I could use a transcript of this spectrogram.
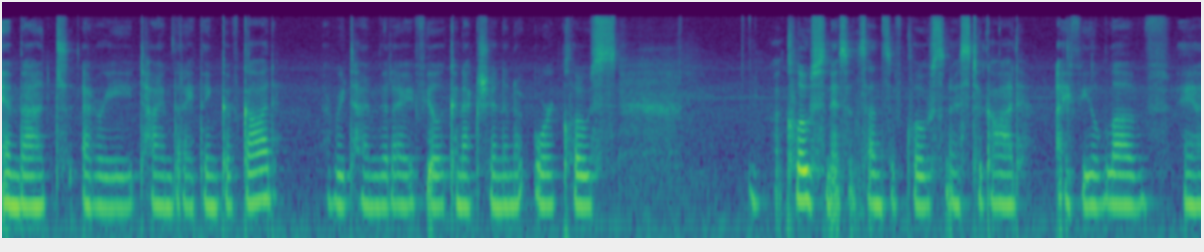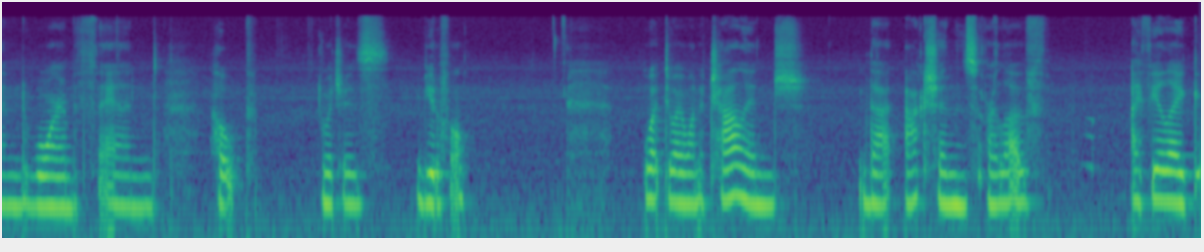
and that every time that I think of God, every time that I feel a connection and or close a closeness and sense of closeness to God, I feel love and warmth and hope, which is beautiful. What do I want to challenge? That actions are love. I feel like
